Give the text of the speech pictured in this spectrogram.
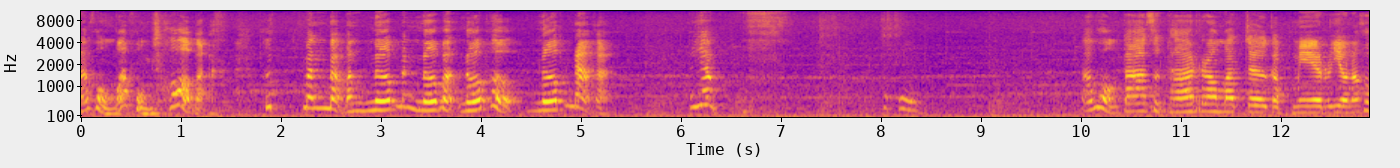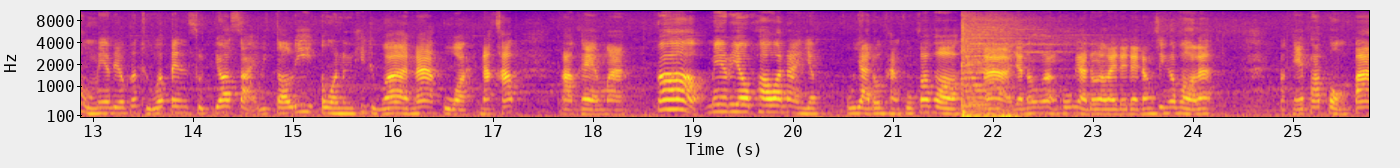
นะผมว่าผมชอบอะคือมันแบบมันเนิร์ฟมันเนิร์ฟอะเนิร์ฟเหอะเนิร์ฟหนักอะไอ้เหี้ยโอ้โห แล้วผมตาสุดท้ายเรามาเจอกับเมเรียลนะครับผมเมเรียลก็ถือว่าเป็นสุดยอดสายวิกตอรี่ตัวหนึ่งที่ถือว่าน่ากลัวนะครับโอเคมา ก็เมเรียลภาวนาอย่างกูอย่าโดนขังคุกก็พออ่าอย่าโดนขังคุกอย่าโดนอะไรใดๆทั้งสิ้นก็พอแล้วโอเคพับผมปะ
